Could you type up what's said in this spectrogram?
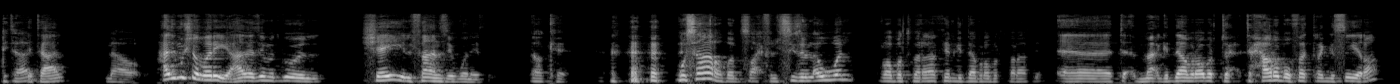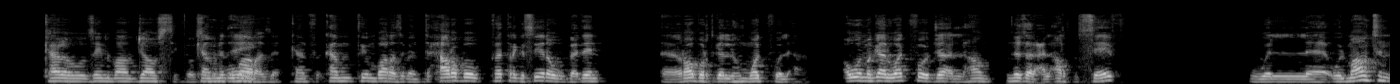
قتال؟ قتال لا والله هذه مش نظرية هذا زي ما تقول شيء ال fans يبون يصير okay. اظن صح في ال season الأول روبرت براثيان قدام روبرت براثيان آه، ما قدام روبرت تح- تحاربوا فترة قصيرة. كانوا زي نظام jousting أو كان كان مبارزه كان في كان في مباراة بينهم. تحاربوا فترة قصيرة وبعدين آه، روبرت قال لهم وقفوا الآن. أول ما قال وقفوا جاء ال Hound نزل على الأرض بالسيف. وال وال Mountain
